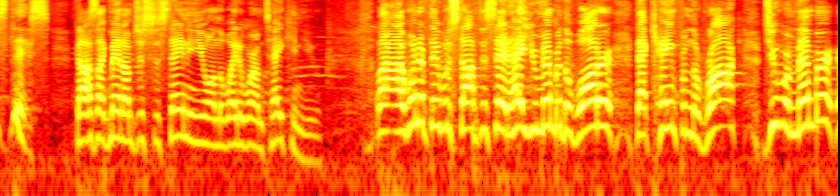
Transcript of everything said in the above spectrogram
is this? God's like, man, I'm just sustaining you on the way to where I'm taking you. I wonder if they would have stopped and said, Hey, you remember the water that came from the rock? Do you remember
